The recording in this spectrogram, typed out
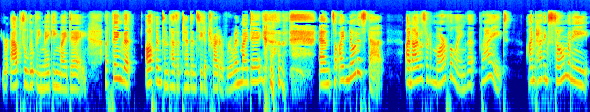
You're absolutely making my day. A thing that often has a tendency to try to ruin my day. and so I noticed that. And I was sort of marveling that, right, I'm having so many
